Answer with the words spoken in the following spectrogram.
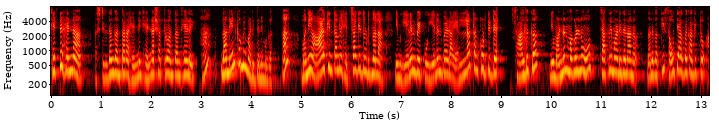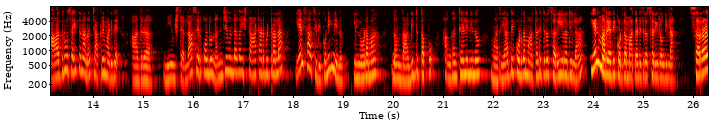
ಕೆಟ್ಟ ಹೆಣ್ಣ ಅಷ್ಟಿಲ್ದಂಗ ಅಂತಾರ ಹೆಣ್ಣಿಗೆ ಹೆಣ್ಣ ಶತ್ರು ಅಂತಂದು ಹೇಳಿ. ಹಾಂ? ನಾನೇನು ಕಮ್ಮಿ ಮಾಡಿದ್ದೆ ನಿಮಗೆ? ಹಾಂ? ಮನಿ ಆಳ್ಕಿಂತಾನು ಹೆಚ್ಚಾಗಿ ದುಡ್ದನಲ್ಲ ನಿಮ್ಗೆ ಏನೇನ್ ಬೇಕು, ಏನೇನ್ ಬೇಡ, ಎಲ್ಲ ತಂದ್ಕೊಡ್ತಿದ್ದೆ. ಸಾಲ್ದಕ್ಕ ನಿಮ್ಮ ಅಣ್ಣನ ಮಗಳನ್ನೂ ಚಾಕ್ರಿ ಮಾಡಿದೆ ನಾನು. ನನಗಕ್ಕಿ ಸೌತಿ ಆಗ್ಬೇಕಾಗಿತ್ತು, ಆದ್ರೂ ಸಹಿತ ನಾನು ಚಾಕ್ರಿ ಮಾಡಿದೆ. ಆದ್ರ ನೀವು ಇಷ್ಟೆಲ್ಲ ಸೇರ್ಕೊಂಡು ನನ್ನ ಜೀವನದಾಗ ಇಷ್ಟ ಆಟ ಆಡ್ಬಿಟ್ರಲ್ಲ, ಏನ್ ಸಾಧಿಸಿದಿ ಕೊನಿಗ್ ನೀನು? ಇಲ್ಲಿ ನೋಡಮ್ಮ, ನಮ್ದಾಗಿದ್ದು ತಪ್ಪು. ಹಂಗಂತೇಳಿ ನೀನು ಮರ್ಯಾದೆ ಕೊಡ್ದ ಮಾತಾಡಿದ್ರೆ ಸರಿ ಇರೋದಿಲ್ಲ? ಏನ್ ಮರ್ಯಾದೆ ಕೊಡ್ದ ಮಾತಾಡಿದ್ರೆ ಸರಿ ಇರೋಂಗಿಲ್ಲ? ಸರಳ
